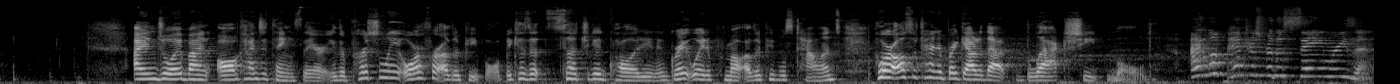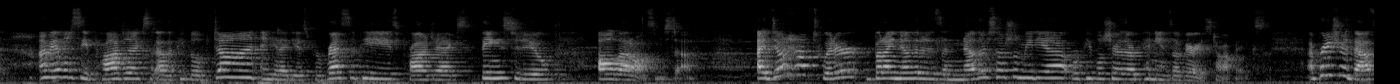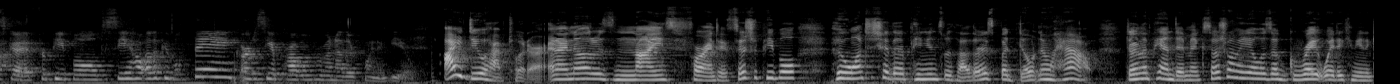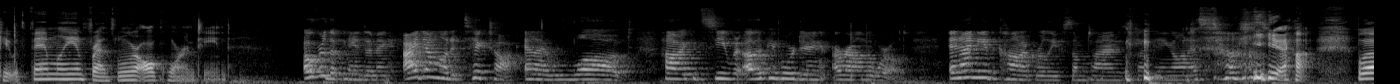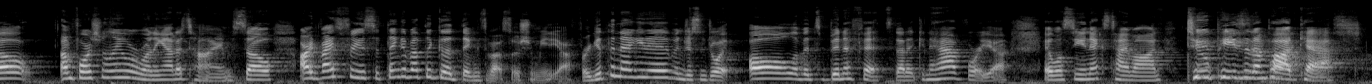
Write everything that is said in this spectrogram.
I enjoy buying all kinds of things there, either personally or for other people, because it's such good quality and a great way to promote other people's talents who are also trying to break out of that black sheep mold. I love Pinterest for the same reason. I'm able to see projects that other people have done and get ideas for recipes, projects, things to do, all that awesome stuff. I don't have Twitter, but I know that it is another social media where people share their opinions on various topics. I'm pretty sure that's good for people to see how other people think or to see a problem from another point of view. I do have Twitter, and I know it is nice for antisocial people who want to share their opinions with others but don't know how. During the pandemic, social media was a great way to communicate with family and friends when we were all quarantined. Over the pandemic, I downloaded TikTok and I loved how I could see what other people were doing around the world. And I need the comic relief sometimes, if I'm being honest. yeah. Well, unfortunately, we're running out of time. So, our advice for you is to think about the good things about social media. Forget the negative and just enjoy all of its benefits that it can have for you. And we'll see you next time on Two Peas in a Podcast.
